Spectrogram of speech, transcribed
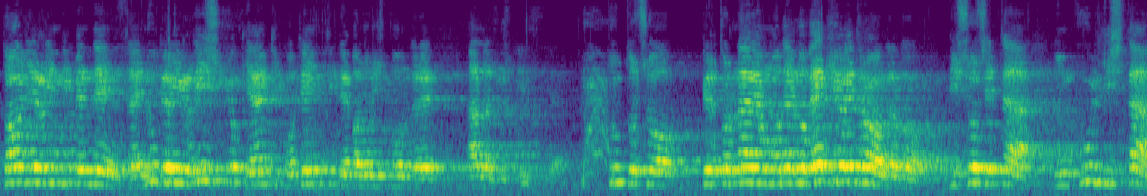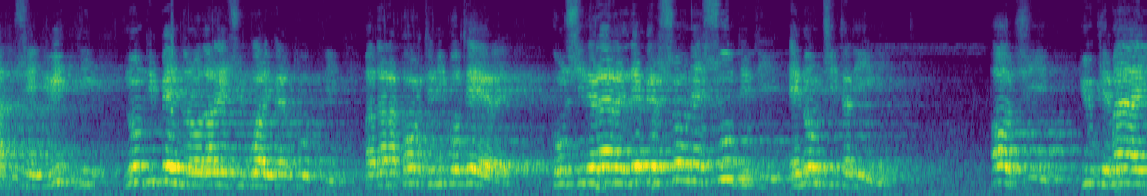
togliere l'indipendenza, eludere il rischio che anche i potenti debbano rispondere alla giustizia. Tutto ciò per tornare a un modello vecchio e retrogrado di società in cui gli status e i diritti non dipendono da leggi uguali per tutti, ma da rapporti di potere, considerare le persone sudditi e non cittadini, Oggi, più che mai,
